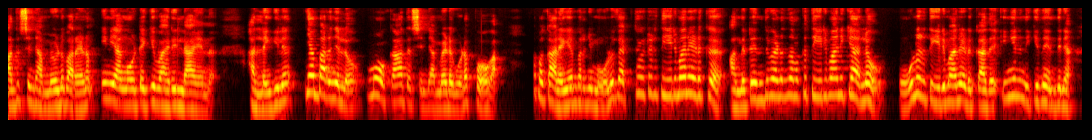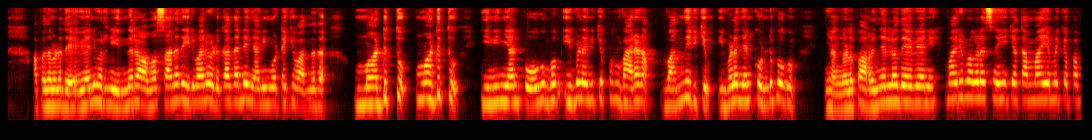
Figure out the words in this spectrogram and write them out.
ആദർശന്റെ അമ്മയോട് പറയണം ഇനി അങ്ങോട്ടേക്ക് വരില്ല എന്ന്. അല്ലെങ്കിൽ ഞാൻ പറഞ്ഞല്ലോ മോക്ക് ആദർശന്റെ അമ്മയുടെ കൂടെ പോകാം. അപ്പൊ കനകൻ പറഞ്ഞു മോൾ വ്യക്തമായിട്ടൊരു തീരുമാനം എടുക്ക്. എന്നിട്ട് എന്ത് വേണമെന്ന് നമുക്ക് തീരുമാനിക്കാമല്ലോ മോളൊരു തീരുമാനം എടുക്കാതെ ഇങ്ങനെ നിൽക്കുന്ന എന്തിനാ? അപ്പൊ നമ്മുടെ ദേവയാനി പറഞ്ഞു ഇന്നൊരു അവസാന തീരുമാനം എടുക്കാൻ തന്നെ ഞാൻ ഇങ്ങോട്ടേക്ക് വന്നത്. മടുത്തു മടുത്തു. ഇനി ഞാൻ പോകുമ്പം ഇവൾ എനിക്കൊപ്പം വരണം. വന്നിരിക്കും. ഇവളെ ഞാൻ കൊണ്ടുപോകും. ഞങ്ങൾ പറഞ്ഞല്ലോ ദേവയാനി മരുമകളെ സ്നേഹിക്കാത്ത അമ്മായിയമ്മയ്ക്കൊപ്പം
